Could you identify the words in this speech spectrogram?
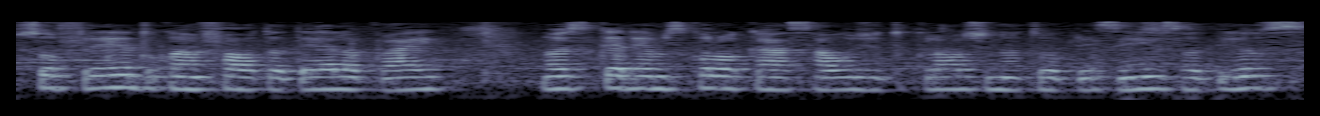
sofrendo com a falta dela, Pai. Nós queremos colocar a saúde do Cláudio na tua presença, ó Deus,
